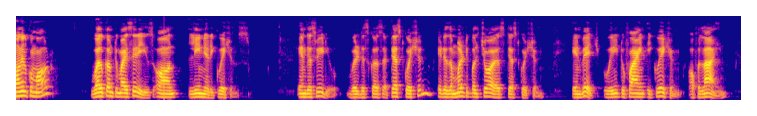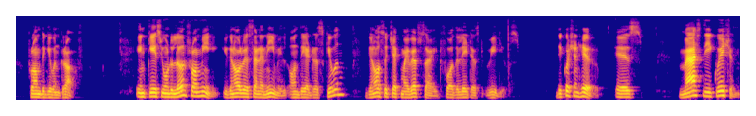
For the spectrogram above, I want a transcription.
Anil Kumar. Welcome to my series on linear equations. In this video, we'll discuss a test question. It is a multiple choice test question in which we need to find equation of a line from the given graph. In case you want to learn from me, you can always send an email on the address given. You can also check my website for the latest videos. The question here is match the equation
